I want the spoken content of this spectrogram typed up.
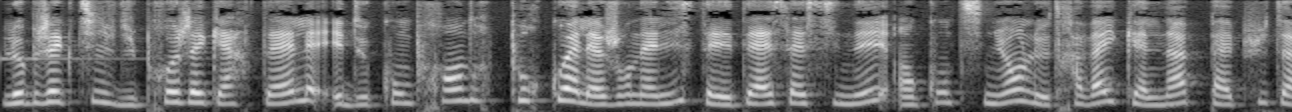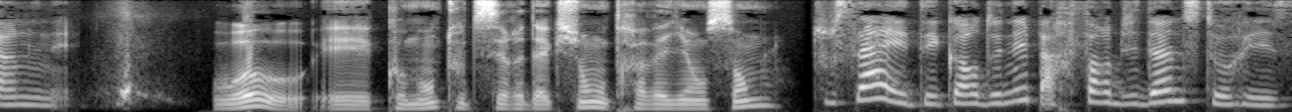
L'objectif du projet Cartel est de comprendre pourquoi la journaliste a été assassinée en continuant le travail qu'elle n'a pas pu terminer. Wow, et comment toutes ces rédactions ont travaillé ensemble? Tout ça a été coordonné par Forbidden Stories.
